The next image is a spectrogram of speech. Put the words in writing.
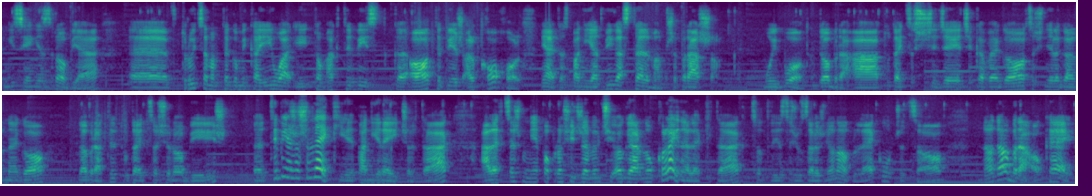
nic jej nie zrobię. E, w trójce mam tego Mikaiła i tą aktywistkę. O, ty pijesz alkohol. Nie, to jest pani Jadwiga Stelman, przepraszam. Mój błąd. Dobra, a tutaj coś się dzieje ciekawego, coś nielegalnego. Dobra, ty tutaj coś robisz. E, Ty bierzesz leki, pani Rachel, tak? Ale chcesz mnie poprosić, żebym ci ogarnął kolejne leki, tak? Co, ty jesteś uzależniona od leku, czy co? No dobra, okej.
